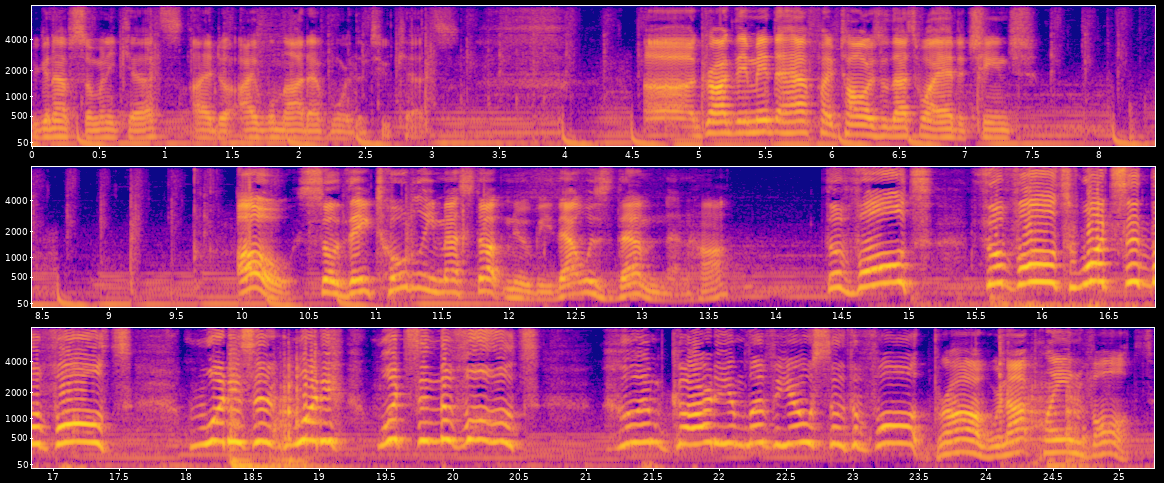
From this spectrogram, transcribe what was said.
You're to have so many cats. I, do, I will not have more than two cats. Uh, Grog, they made the half pipe taller, so that's why I had to change Oh, so they totally messed up, newbie. That was them then, huh? The vault! The vault! What's in the vault? What is it? What is, what's in the vault? Wingardium Leviosa, the vault! Bruh, we're not playing vault.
